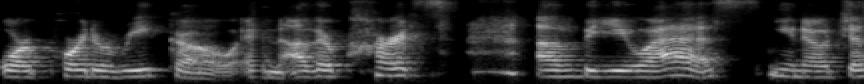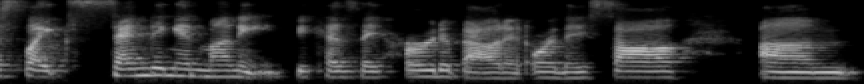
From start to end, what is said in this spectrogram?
or Puerto Rico, and other parts of the US, you know, just like sending in money because they heard about it or they saw. Um,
